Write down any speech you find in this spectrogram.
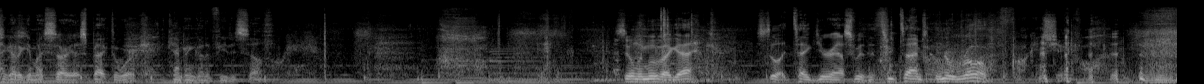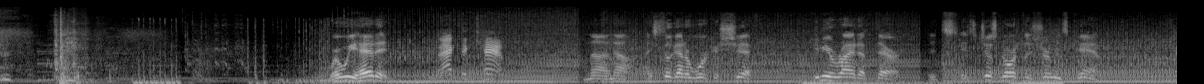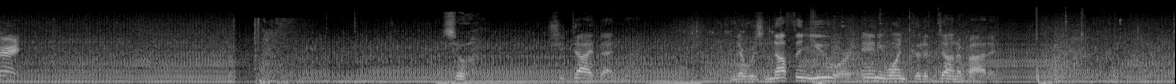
gotta get my sorry ass back to work. Camp ain't gonna feed itself. It's the only move I got. Still, I tagged your ass with it three times in a row. Fucking shameful. Where we headed? Back to camp. No, no. I still gotta work a shift. Give me a ride up there. It's it's just north of Sherman's camp. Okay. So, she died that night. And there was nothing you or anyone could have done about it.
